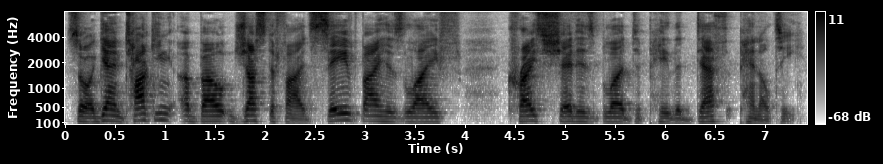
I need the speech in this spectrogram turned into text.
So again, talking about justified, saved by his life. Christ shed his blood to pay the death penalty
